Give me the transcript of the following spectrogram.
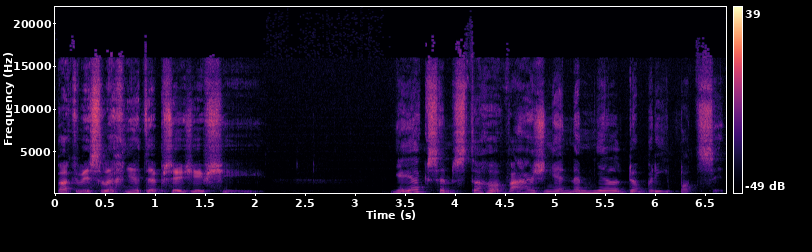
Pak vyslechněte přeživší. Nějak jsem z toho vážně neměl dobrý pocit.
